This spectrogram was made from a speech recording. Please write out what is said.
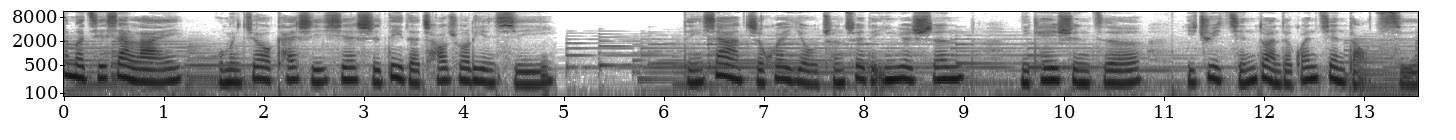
那么接下来，我们就开始一些实地的操作练习。等一下只会有纯粹的音乐声，你可以选择一句简短的关键导词，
